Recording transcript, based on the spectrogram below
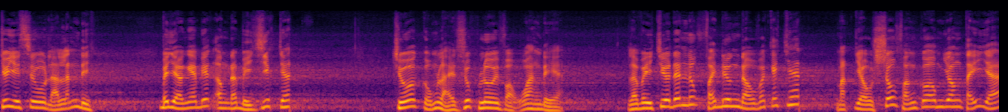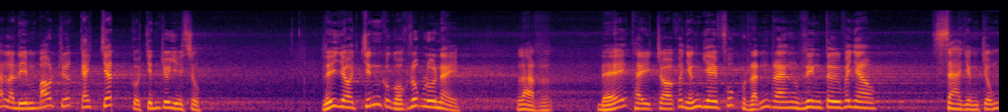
Chúa Giêsu đã lánh đi. Bây giờ nghe biết ông đã bị giết chết. Chúa cũng lại rút lui vào quan địa. Là vì chưa đến lúc phải đương đầu với cái chết Mặc dầu số phận của ông Doan tẩy giả là điềm báo trước cái chết của chính Chúa Giêsu. Lý do chính của cuộc rút lui này là để thầy trò có những giây phút rảnh rang riêng tư với nhau xa dân chúng.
